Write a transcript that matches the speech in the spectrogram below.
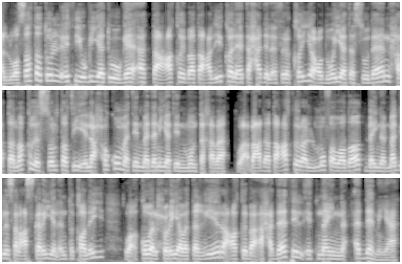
الوساطة الإثيوبية جاءت عقب تعليق الاتحاد الإفريقي عضوية السودان حتى نقل السلطة إلى حكومة مدنية منتخبة. وبعد تعثر المفاوضات بين المجلس العسكري الانتقالي وقوى الحرية والتغيير عقب أحداث الاثنين الدامية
